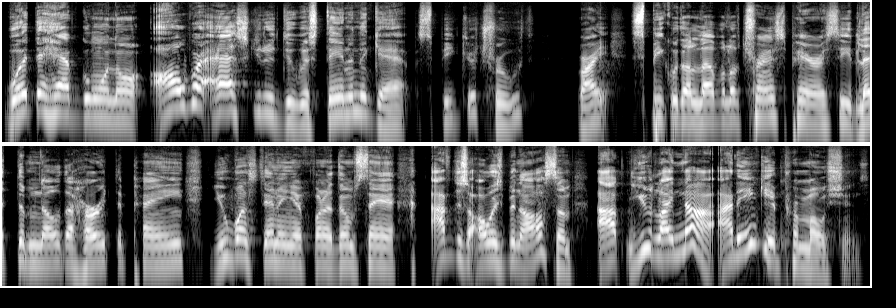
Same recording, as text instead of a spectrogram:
what they have going on. All we're asking you to do is stand in the gap, speak your truth, right? Speak with a level of transparency. Let them know the hurt, the pain. You weren't standing in front of them saying, I've just always been awesome. I, you like, nah, I didn't get promotions.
